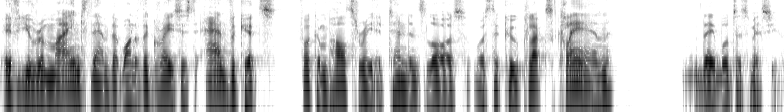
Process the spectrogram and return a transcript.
If you remind them that one of the greatest advocates for compulsory attendance laws was the Ku Klux Klan, they will dismiss you.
